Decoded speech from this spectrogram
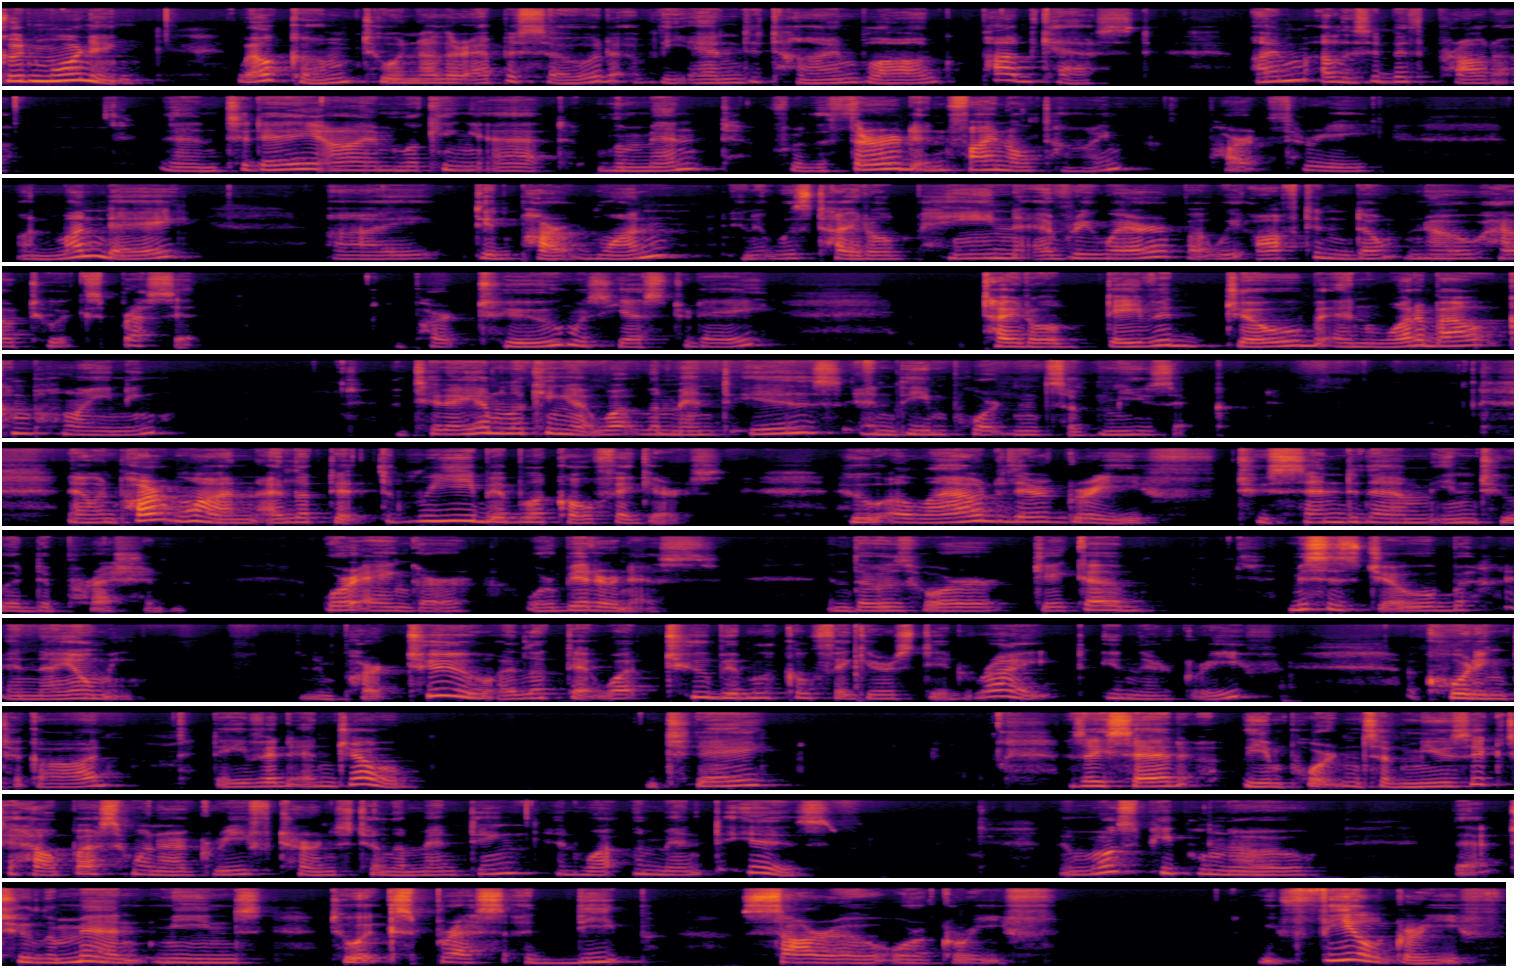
Good morning. Welcome to another episode of the End Time Blog podcast. I'm Elizabeth Prata, and today I'm looking at Lament for the third and final time, part three. On Monday, I did part one, and it was titled Pain Everywhere, but we often don't know how to express it. Part two was yesterday, titled David, Job, and What About Complaining? Today I'm looking at what lament is and the importance of music. Now, in part one, I looked at three biblical figures who allowed their grief to send them into a depression or anger or bitterness. And those were Jacob, Mrs. Job, and Naomi. And in part two, I looked at what two biblical figures did right in their grief, according to God David and Job. And today, as I said, the importance of music to help us when our grief turns to lamenting and what lament is. Now, most people know that to lament means to express a deep sorrow or grief. We feel grief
